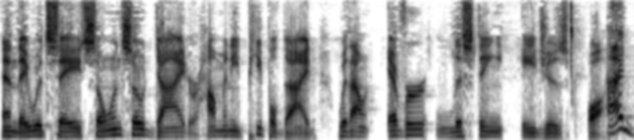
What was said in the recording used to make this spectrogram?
and they would say so and so died or how many people died without ever listing ages off. I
